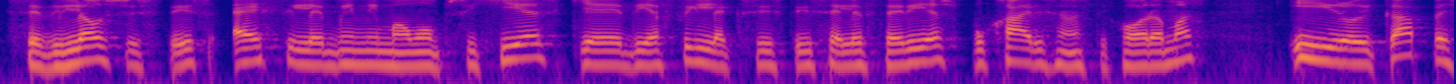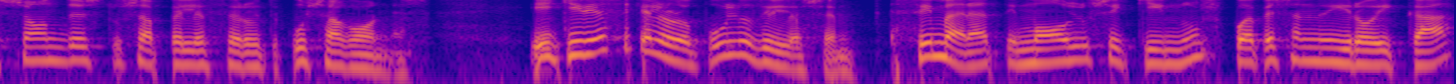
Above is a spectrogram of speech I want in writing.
Σε δηλώσεις της έστειλε μήνυμα ομοψυχίας και διαφύλαξης της ελευθερίας που χάρισαν στη χώρα μας οι ηρωικά πεσόντες τους απελευθερωτικούς αγώνες. Η κυρία Σακελαροπούλου δήλωσε: Σήμερα τιμώ όλους εκείνους που έπεσαν ηρωικά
